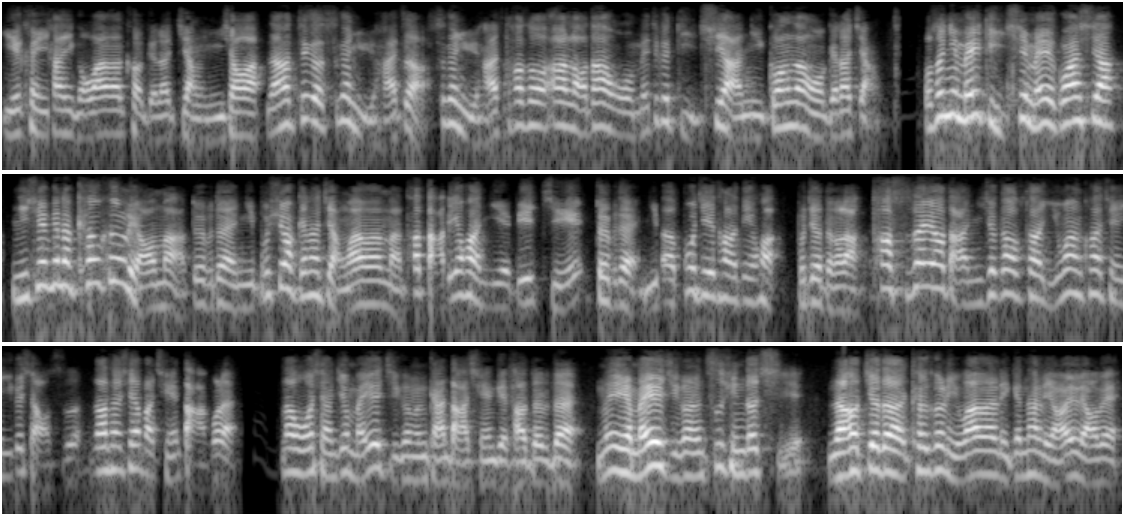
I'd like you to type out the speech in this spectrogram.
也可以开一个 YY 课给他讲营销啊。然后这个是个女孩子，啊是个女孩子，她说啊，老大我没这个底气啊，你光让我给他讲。我说你没底气没有关系啊，你先跟他 QQ 聊嘛，对不对？你不需要跟他讲 YY 嘛，他打电话你也别接，对不对？你呃不接他的电话不就得了？他实在要打，你就告诉他一万块钱一个小时，让他先把钱打过来。那我想就没有几个人敢打钱给他，对不对？那也没有几个人咨询得起，然后就在 QQ 里、YY 里跟他聊一聊呗。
